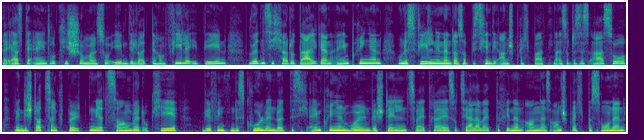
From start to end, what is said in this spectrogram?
der erste Eindruck ist schon mal so eben, die Leute haben viele Ideen, würden sich ja total gern einbringen und es fehlen ihnen da so ein bisschen die Ansprechpartner. Also das ist auch so, wenn die Stadt St. Pölten jetzt sagen wird, okay, wir finden das cool, wenn Leute sich einbringen wollen. Wir stellen zwei, drei Sozialarbeiterinnen an als Ansprechpersonen.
